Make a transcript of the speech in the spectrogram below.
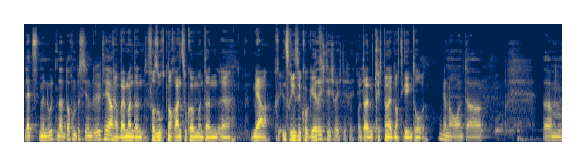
letzten Minuten dann doch ein bisschen wild her. Ja, weil man dann versucht noch ranzukommen und dann äh, mehr ins Risiko geht. Richtig, richtig, richtig. Und dann kriegt man halt noch die Gegentore. Genau, und da ähm,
